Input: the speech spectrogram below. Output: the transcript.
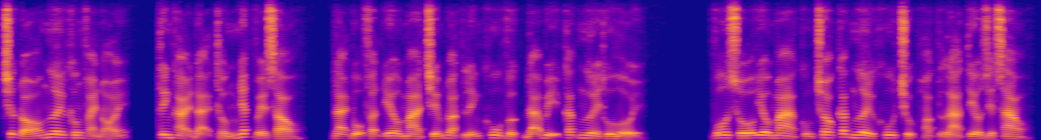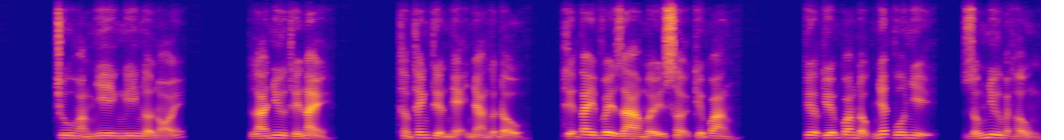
trước đó ngươi không phải nói, tinh khải đại thống nhất về sau, đại bộ phận yêu ma chiếm đoạt lĩnh khu vực đã bị các ngươi thu hồi. Vô số yêu ma cũng cho các ngươi khu trục hoặc là tiêu diệt sao? Chu hoàng nhi nghi ngờ nói. Là như thế này. Thẩm thanh tiền nhẹ nhàng gật đầu, thiện tay vây ra mấy sợi kiếm quang. Kia kiếm quang độc nhất vô nhị, giống như bạch hồng,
